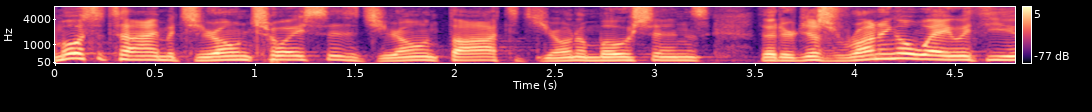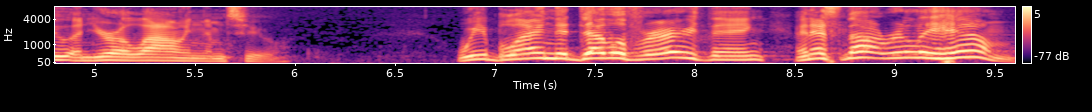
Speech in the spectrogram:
Most of the time, it's your own choices, it's your own thoughts, it's your own emotions that are just running away with you and you're allowing them to. We blame the devil for everything, and it's not really him.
